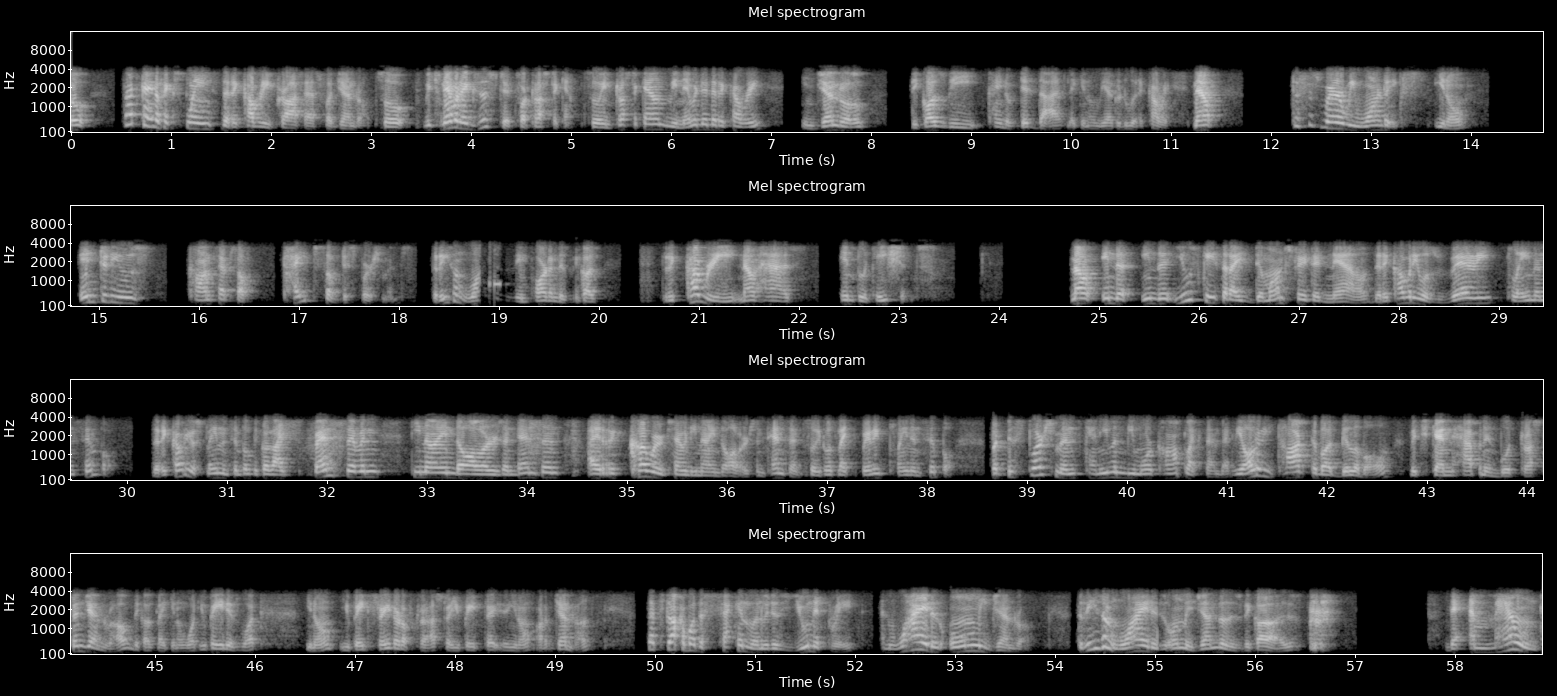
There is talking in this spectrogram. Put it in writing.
So that kind of explains the recovery process for general. So which never existed for trust account. So in trust account we never did a recovery. In general, because we kind of did that, like, you know, we have to do a recovery. Now, this is where we want to, you know, introduce concepts of types of disbursements. The reason why this is important is because recovery now has implications. Now, in the in the use case that I demonstrated now, the recovery was very plain and simple. The recovery was plain and simple because I spent seven $79.10, I recovered $79.10. So it was like very plain and simple. But disbursements can even be more complex than that. We already talked about billable, which can happen in both trust and general, because like, you know, what you paid is what, you know, you paid straight out of trust or you paid, you know, out of general. Let's talk about the second one, which is unit rate. And why it is only general? The reason why it is only general is because the amount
